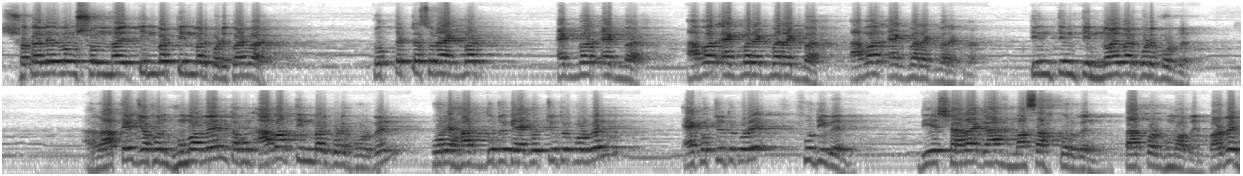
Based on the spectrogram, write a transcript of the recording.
সকালে এবং সন্ধ্যায় তিনবার তিনবার করে কয়বার? প্রত্যেকটা সূরা একবার একবার একবার। আবার একবার একবার একবার, আবার একবার একবার একবার। তিন তিন তিন নয়বার করে পড়বেন। রাতে যখন ঘুমাবেন, তখন আবার তিনবার করে পড়বেন। পরে হাত দুটোকে একত্রিত করবেন, একত্রিত করে ফু দিবেন। দিয়ে সারা গা মাসাহ করবেন, তারপর ঘুমাবেন। পারবেন?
